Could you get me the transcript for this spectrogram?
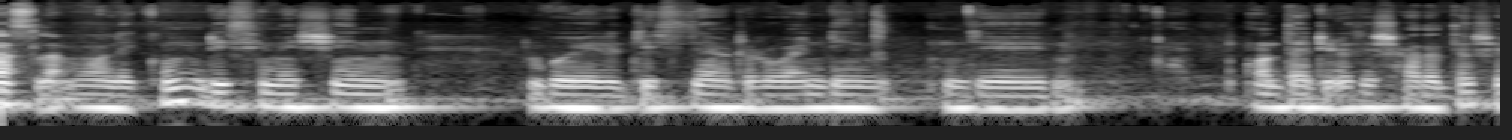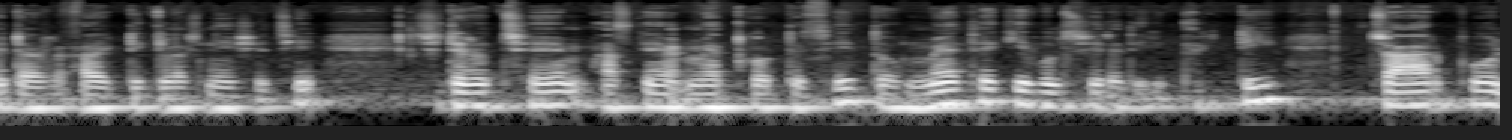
আসসালামু আলাইকুম। ডিসি মেশিন বইয়ের ডিসি জেনারেটর ওয়াইন্ডিং যে অধ্যায়টি রয়েছে সাত অধ্যায়, সেটার আরেকটি ক্লাস নিয়ে এসেছি। সেটার হচ্ছে আজকে ম্যাথ করতেছি। তো ম্যাথে কি বলছে সেটা দেখি। একটি চার পোল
